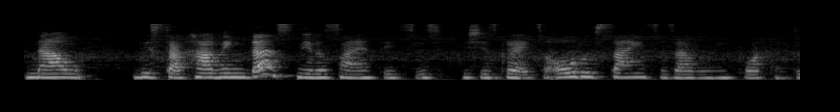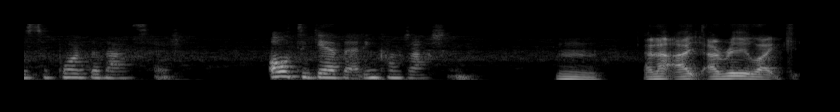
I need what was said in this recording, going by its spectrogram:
Now we start having dance neuroscientists, which, which is great. So all those sciences are really important to support the dancer all together in conjunction. Mm. And I, I really like.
